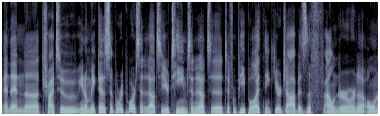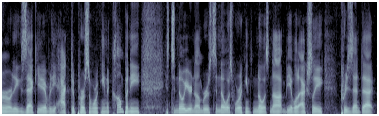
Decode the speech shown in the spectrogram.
And then uh, try to you know make that a simple report. Send it out to your team. Send it out to different people. I think your job as the founder or the owner or the executive or the active person working in a company is to know your numbers, to know what's working, to know what's not, be able to actually present that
